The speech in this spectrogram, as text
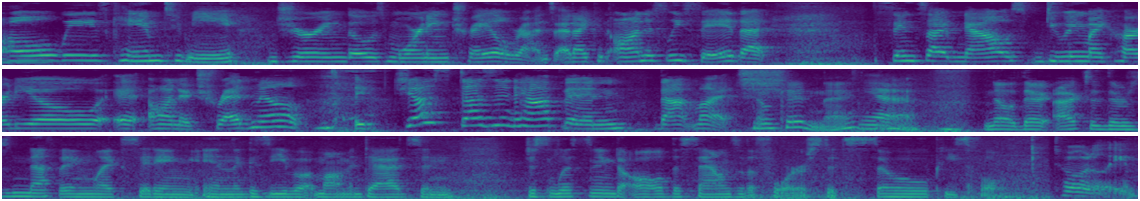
always came to me during those morning trail runs. And I can honestly say that since I'm now doing my cardio eh, on a treadmill, it just doesn't happen that much. no kidding, eh? Yeah. No, there actually there's nothing like sitting in the gazebo at mom and dad's and just listening to all the sounds of the forest. It's so peaceful. Totally.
